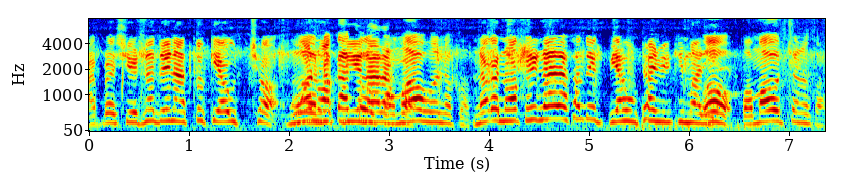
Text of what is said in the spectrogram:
આપણે શેઠ ના જોઈને આજ તો કેવું જ છે. મોં હવે નકા નોકરીએ તો ના રાખો. પમાવો નકર નકર નોકરી ના રાખો તો એક પ્યા ઉઠાઈને વીખી મારી ઓ પમાવો જ છે નકર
